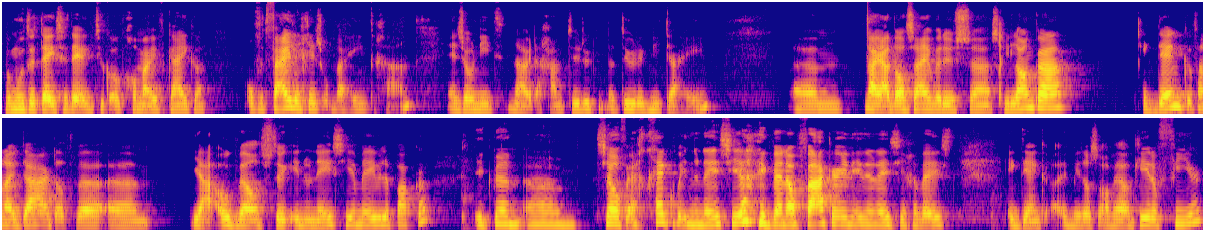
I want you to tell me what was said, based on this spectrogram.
we moeten TCD natuurlijk ook gewoon maar even kijken of het veilig is om daarheen te gaan. En zo niet, nou, daar gaan we natuurlijk, natuurlijk niet daarheen. Um, nou ja, dan zijn we dus uh, Sri Lanka. Ik denk vanuit daar dat we um, ja, ook wel een stuk Indonesië mee willen pakken. Ik ben um, zelf echt gek op Indonesië. Ik ben al vaker in Indonesië geweest. Ik denk inmiddels al wel een keer of vier.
